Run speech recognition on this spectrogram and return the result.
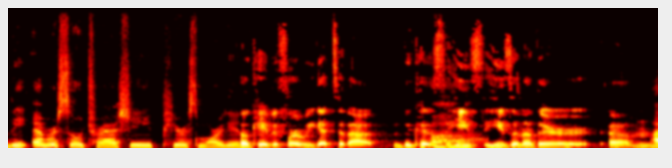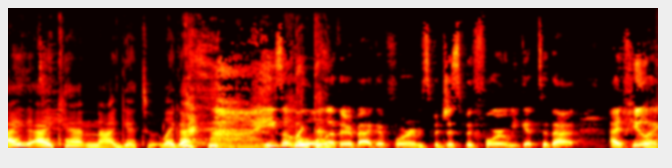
the ever so trashy Piers Morgan. Okay, before we get to that, because Oh. he's he's another um, I I can't not get to it. Like I he's a Like whole that. other bag of worms. But just before we get to that, I feel Uh-huh.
